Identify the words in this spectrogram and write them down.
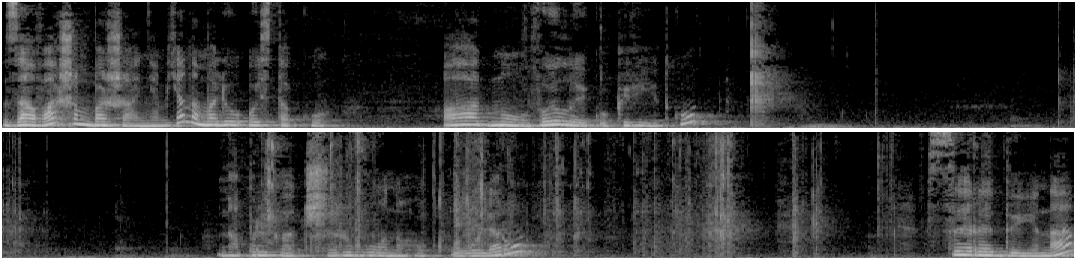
За вашим бажанням я намалюю ось таку одну велику квітку. Наприклад, червоного кольору. Середина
